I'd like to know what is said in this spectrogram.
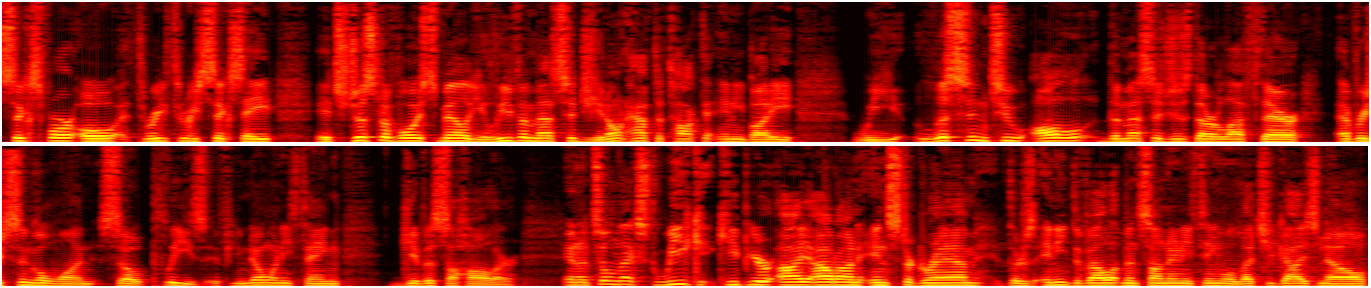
640 3368. It's just a voicemail. You leave a message. You don't have to talk to anybody. We listen to all the messages that are left there, every single one. So please, if you know anything, give us a holler. And until next week, keep your eye out on Instagram. If there's any developments on anything, we'll let you guys know.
